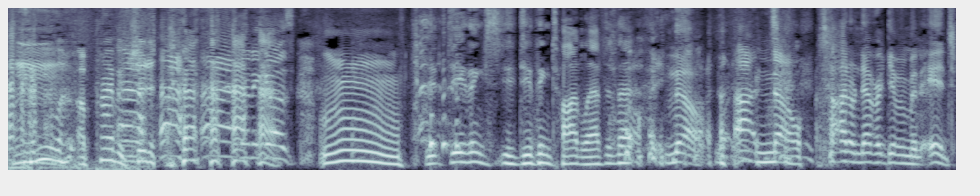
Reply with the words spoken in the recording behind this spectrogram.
Are you a, a private citizen? and then he goes, mm, do, do you think? Do you think Todd laughed at that? No, uh, no. Todd will never give him an inch.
